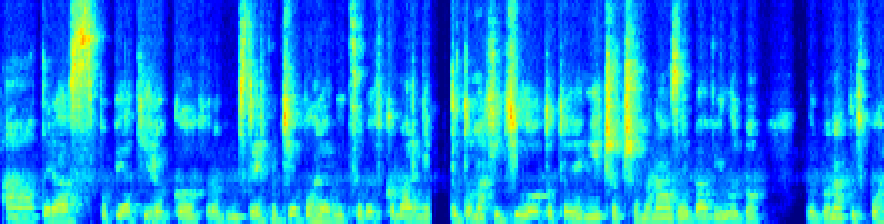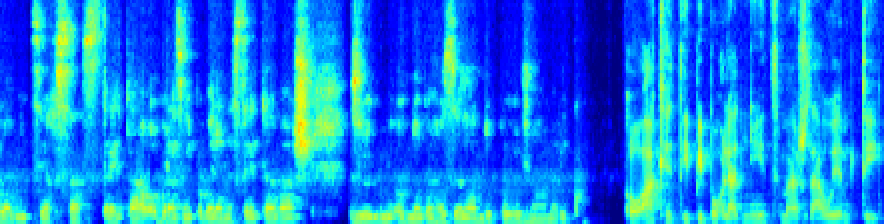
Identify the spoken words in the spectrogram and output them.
A teraz po 5 rokoch robím stretnutia pohľadnicové v Komárne. Toto ma chytilo, toto je niečo, čo ma naozaj baví, lebo lebo na tých pohľadniciach sa stretá, obrazne povedané stretávaš s ľuďmi od Nového Zélandu po Južnú Ameriku. O aké typy pohľadníc máš záujem ty?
